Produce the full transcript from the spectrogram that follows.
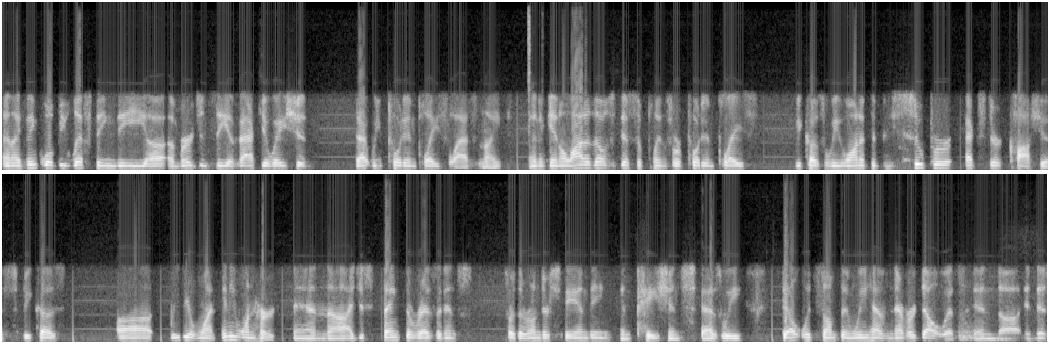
and I think we'll be lifting the uh, emergency evacuation that we put in place last night. And again, a lot of those disciplines were put in place because we wanted to be super extra cautious because uh, we didn't want anyone hurt. And uh, I just thank the residents for their understanding and patience as we dealt with something we have never dealt with in uh, in this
